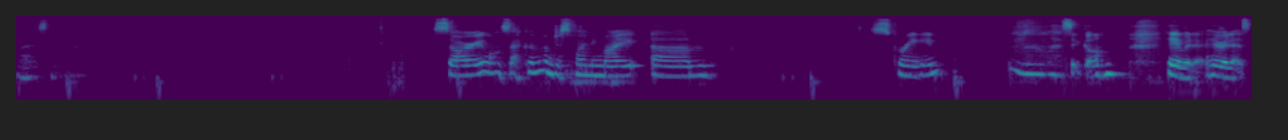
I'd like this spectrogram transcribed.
where's my Sorry, one second. I'm just finding my um, screen. Where's it gone? Here it, here it is.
